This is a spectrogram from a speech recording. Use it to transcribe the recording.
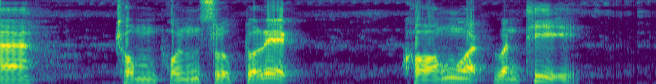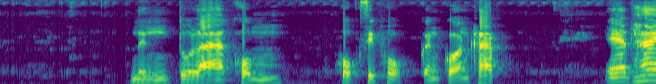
าชมผลสรุปตัวเลข ของงวดวันที่ 1 ตุลาคม 66 กันก่อนครับ แอดให้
